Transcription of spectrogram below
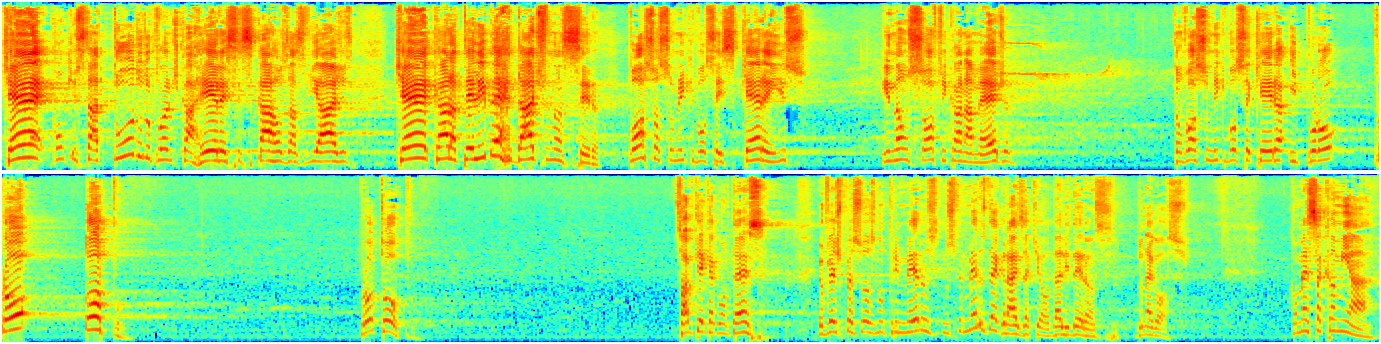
quer conquistar tudo do plano de carreira, esses carros, as viagens, quer, cara, ter liberdade financeira. Posso assumir que vocês querem isso? E não só ficar na média? Então vou assumir que você queira ir pro, pro topo. Pro topo. Sabe o que, que acontece? Eu vejo pessoas no primeiros, nos primeiros degraus aqui, ó, da liderança, do negócio. Começa a caminhar.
